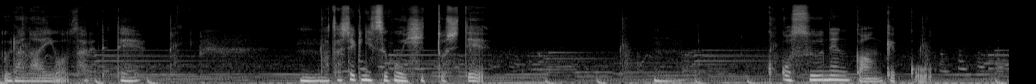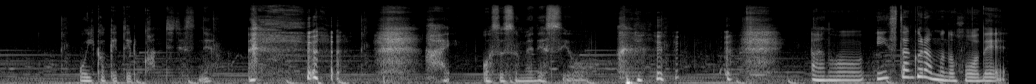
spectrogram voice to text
占いをされてて、うん、私的にすごいヒットして、うん、ここ数年間結構追いかけてる感じですね。はいおすすめですよ。あのインスタグラムの方で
